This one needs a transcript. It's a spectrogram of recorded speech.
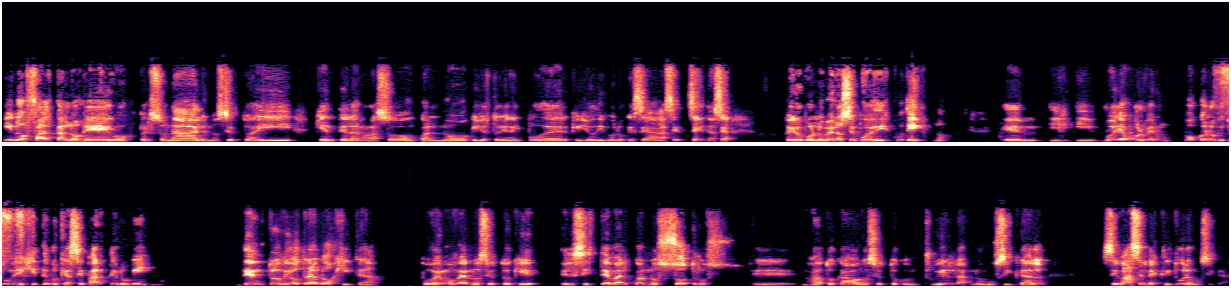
y nos faltan los egos personales, ¿no es cierto? Ahí, quién tiene la razón, cuál no, que yo estoy en el poder, que yo digo lo que se hace, etc. O sea, pero por lo menos se puede discutir, ¿no? Em, y, y voy a volver un poco a lo que tú me dijiste, porque hace parte de lo mismo. Dentro de otra lógica, podemos ver, ¿no es cierto?, que el sistema al cual nosotros eh, nos ha tocado, ¿no es cierto?, construir lo musical, se basa en la escritura musical.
